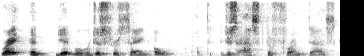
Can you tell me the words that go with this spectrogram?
right? And yet we're just saying, oh, just ask the front desk.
